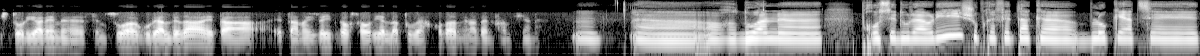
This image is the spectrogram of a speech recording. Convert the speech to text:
historiaren zentzua gure alde da, eta eta noizbait gauza hori aldatu beharko da dena den frantzian. Mm. Uh, duan uh, prozedura hori, suprefetak uh, blokeatze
